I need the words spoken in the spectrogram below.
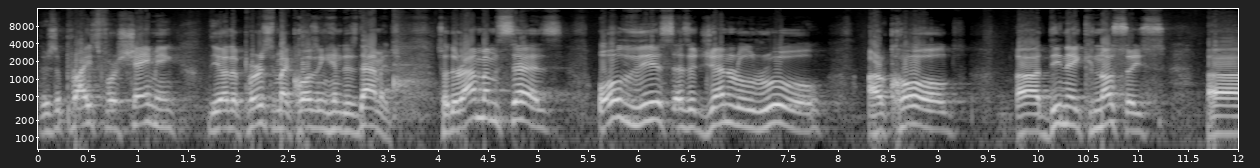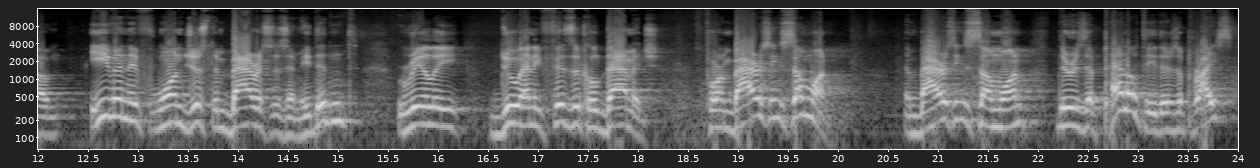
There's a price for shaming the other person by causing him this damage. So the Rambam says all this, as a general rule, are called uh, dine knosis, uh, even if one just embarrasses him. He didn't really do any physical damage. For embarrassing someone, embarrassing someone, there is a penalty, there's a price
